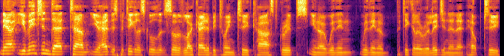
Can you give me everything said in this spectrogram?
Now, you mentioned that um, you had this particular school that's sort of located between two caste groups, you know, within within a particular religion, and it helped to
